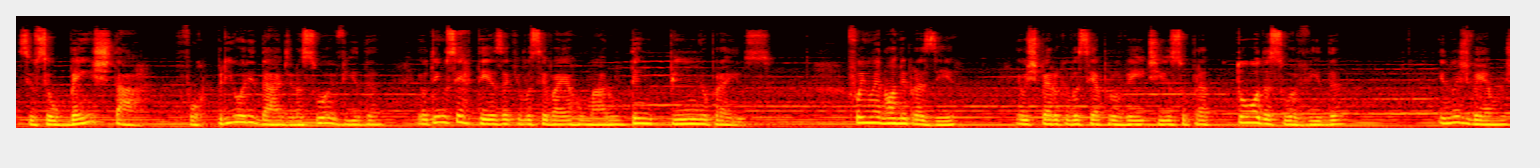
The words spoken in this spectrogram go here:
se o seu bem-estar for prioridade na sua vida, eu tenho certeza que você vai arrumar um tempinho para isso. Foi um enorme prazer. Eu espero que você aproveite isso para toda a sua vida e nos vemos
